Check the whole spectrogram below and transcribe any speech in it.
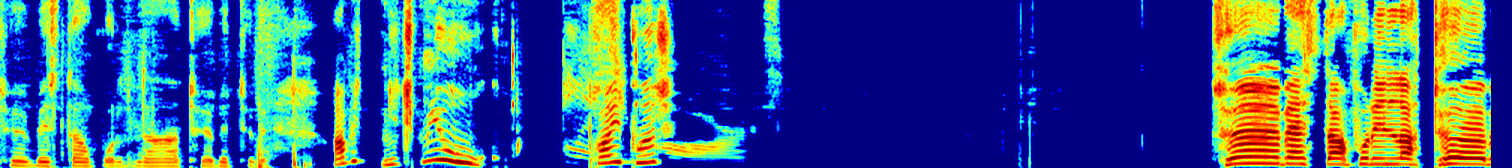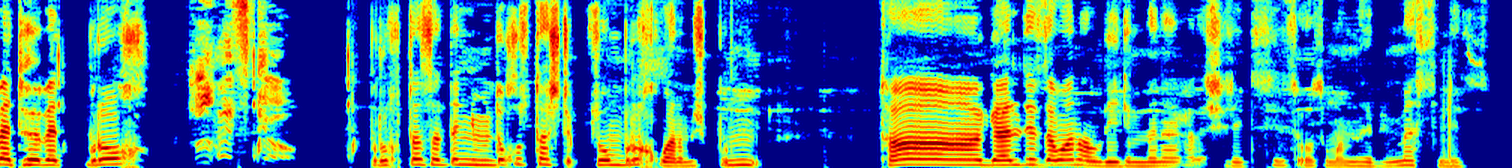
Tövbe estağfurullah tövbe tövbe. Abi hiç mi yok? Piper. Tövbe estağfurullah tövbe tövbe. Brock. Brock'ta zaten 29 taşlık son Brock varmış. Bunun ta geldiği zaman aldıydım ben arkadaşlar. Siz o zaman ne bilmezsiniz.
